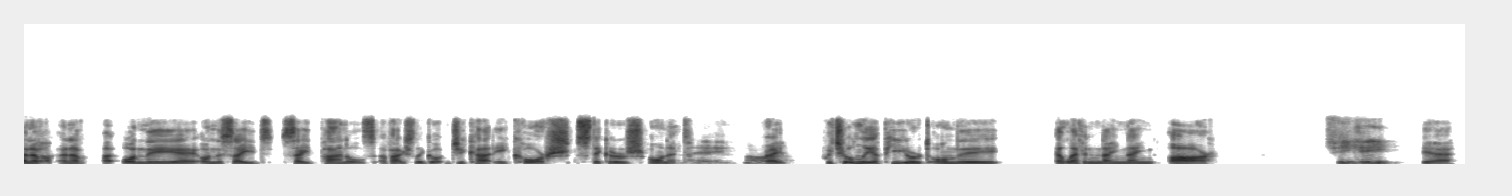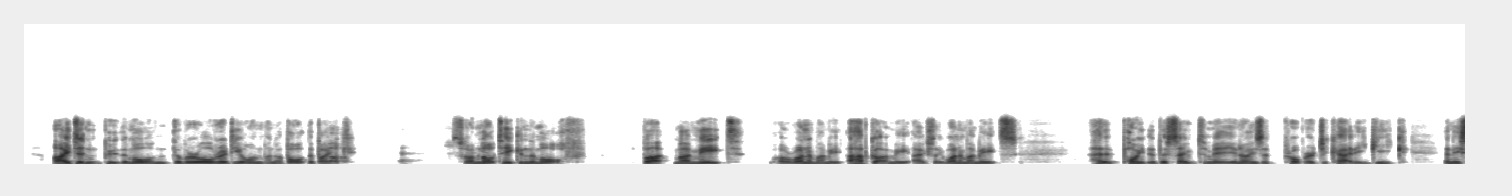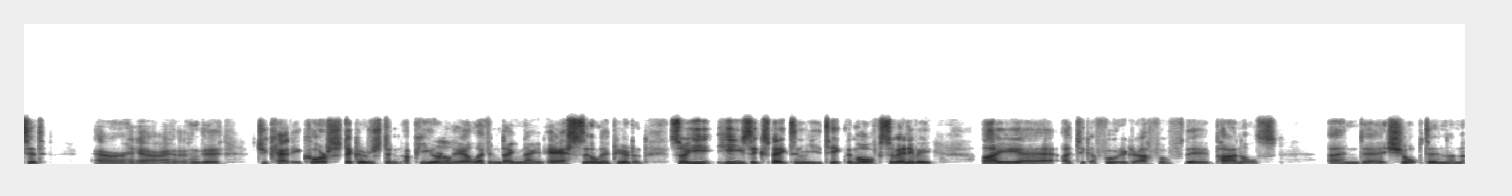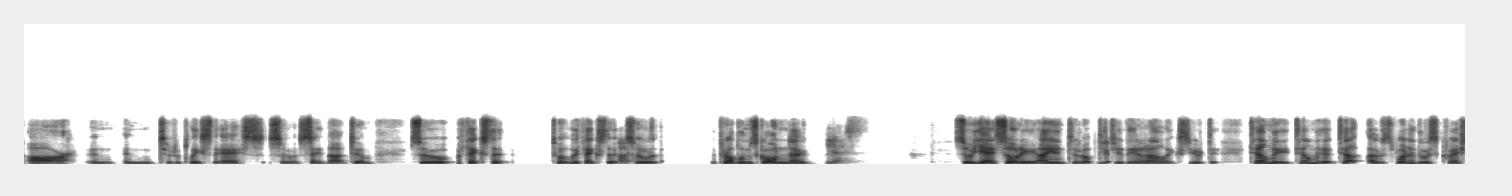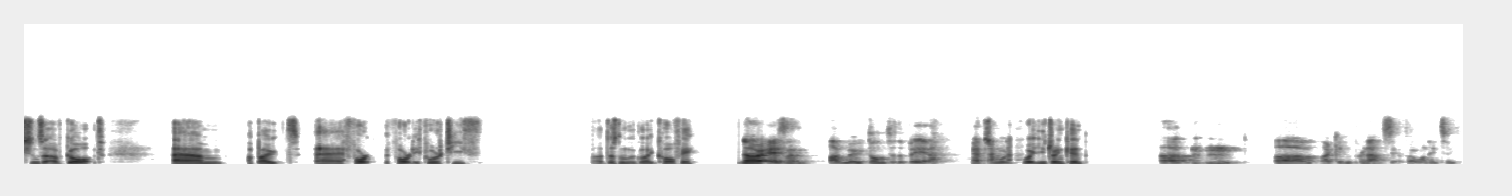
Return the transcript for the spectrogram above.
and I've and I've uh, on the uh, on the side side panels. I've actually got Ducati Corse stickers on it, all right? right. which only appeared on the 1199R. Cheeky. Yeah, I didn't put them on. They were already on when I bought the bike. So I'm not taking them off. But my mate, or one of my mates, I've got a mate actually, one of my mates had pointed this out to me. You know, he's a proper Ducati geek. And he said, uh, yeah, the Ducati Corse stickers didn't appear Oh. on the 1199S. They only appeared on. So he he's expecting me to take them off. So anyway, I uh, I took a photograph of the panels and uh, shopped in an R and and to replace the S. So sent that to him. So I fixed it. Totally fixed it. So the problem's gone now. Yes. So yeah, sorry, I interrupted Yep, you there. Alex. You're t- tell me, tell me, tell. oh, It's one of those questions that I've got um, about uh, for, 44 teeth. That doesn't look like coffee. No, it isn't. I've moved on to the beer. So what, what are you drinking? Uh, um, I couldn't pronounce it if I wanted to.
